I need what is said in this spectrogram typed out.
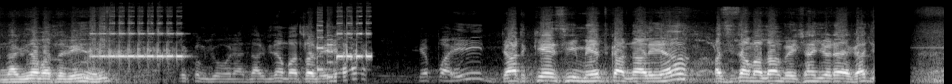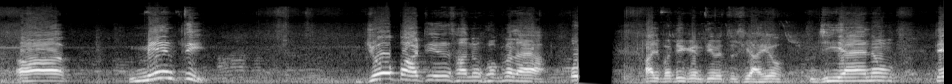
ਨਰਮੀ ਦਾ ਮਤਲਬ ਇਹ ਨਹੀਂ ਕਿ ਕਮਜ਼ੋਰ ਹੈ। ਨਰਮੀ ਦਾ ਮਤਲਬ ਇਹ ਹੈ ਕਿ ਭਾਈ ਡਟ ਕੇ ਅਸੀਂ ਮਿਹਨਤ ਕਰਨ ਵਾਲੇ ਆ ਅਸੀਂ ਤਾਂ ਮਤਲਬ ਹਮੇਸ਼ਾ ਜਿਹੜਾ ਹੈਗਾ ਆ ਮਿਹਨਤੀ ਜੋ ਪਾਰਟੀ ਨੇ ਸਾਨੂੰ ਹੁਕਮ ਲਾਇਆ, ਉਹ ਅੱਜ ਵੱਡੀ ਗਿਣਤੀ ਵਿੱਚ ਤੁਸੀਂ ਆਏ ਹੋ ਜੀ ਆਇਆਂ ਨੂੰ ਤੇ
